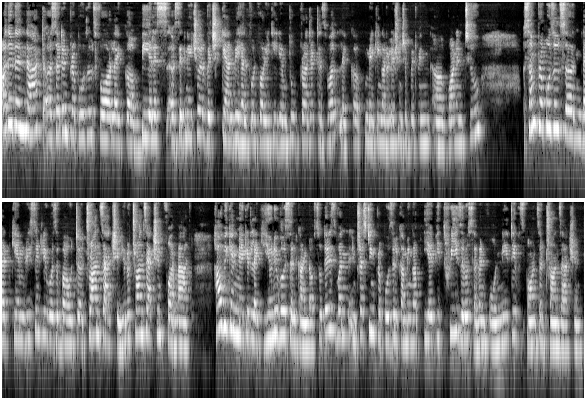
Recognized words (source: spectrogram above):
other than that, uh, certain proposals for like uh, BLS uh, signature, which can be helpful for Ethereum 2 project as well, like uh, making a relationship between uh, 1 and 2. Some proposals uh, that came recently was about transaction, you know, transaction format, how we can make it like universal kind of. So there is one interesting proposal coming up, EIP 3074, native sponsored transaction.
